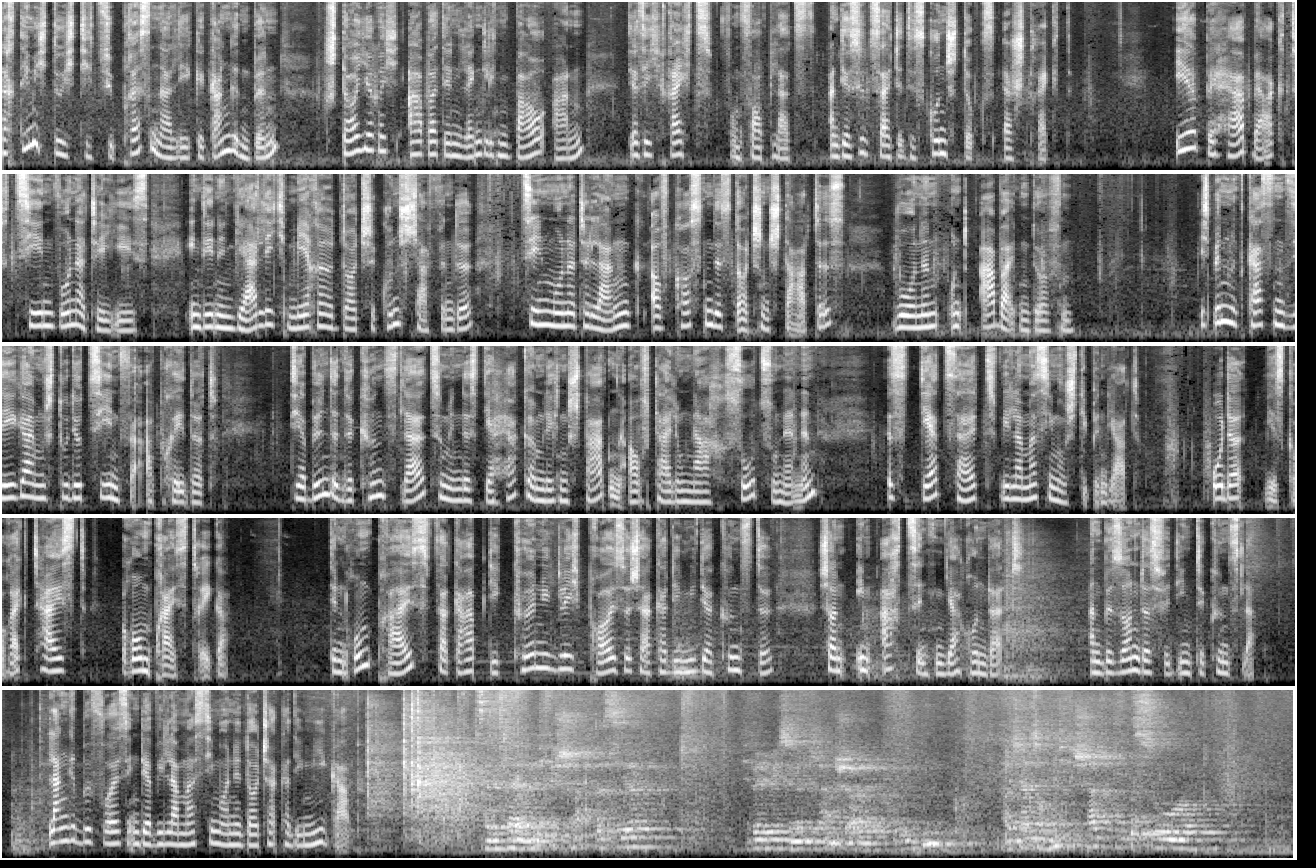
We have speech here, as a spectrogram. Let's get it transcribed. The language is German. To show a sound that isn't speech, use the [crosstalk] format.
Nachdem ich durch die Zypressenallee gegangen bin, steuere ich aber den länglichen Bau an, der sich rechts vom Vorplatz an der Südseite des Grundstücks erstreckt. Er beherbergt zehn Wohnateliers, in denen jährlich mehrere deutsche Kunstschaffende zehn Monate lang auf Kosten des deutschen Staates wohnen und arbeiten dürfen. Ich bin mit Carsten Seeger im Studio 10 verabredet. Der bildende Künstler, zumindest der herkömmlichen Staatenaufteilung nach so zu nennen, ist derzeit Villa Massimo Stipendiat. Oder, wie es korrekt heißt, Rompreisträger. Den Rumpreis vergab die Königlich Preußische Akademie der Künste schon im 18. Jahrhundert an besonders verdiente Künstler. Lange bevor es in der Villa Massimo eine deutsche Akademie gab. Es leider nicht geschafft, dass hier. Ich habe so eine Klangschale gefunden, aber ich habe es auch nicht geschafft, die zu,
